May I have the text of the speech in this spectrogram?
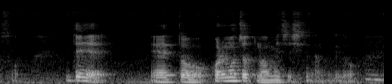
そう。で、えっ、と、これもちょっと豆知識なんだけど、うん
